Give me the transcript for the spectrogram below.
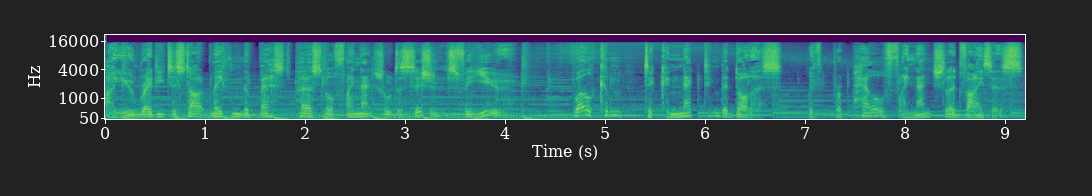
Are you ready to start making the best personal financial decisions for you? Welcome to Connecting the Dollars with Propel Financial Advisors.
